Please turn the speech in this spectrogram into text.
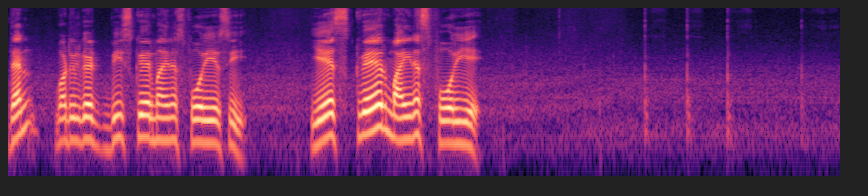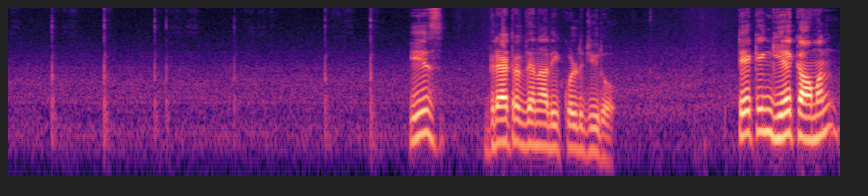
Then what you will get b square minus 4ac, a square minus 4a. is greater than or equal to 0. Taking a common,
